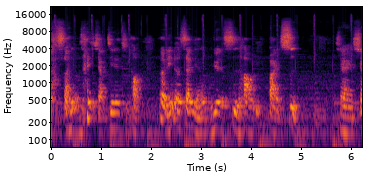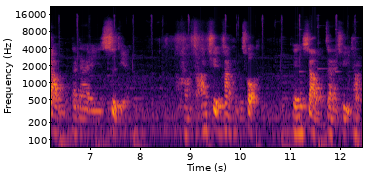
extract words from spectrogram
三，我在想今天几号？二零二三年五月四号，礼拜四。现在下午大概四点。哦，早上去一趟很不错，今天下午再去一趟。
